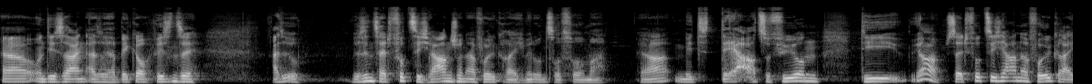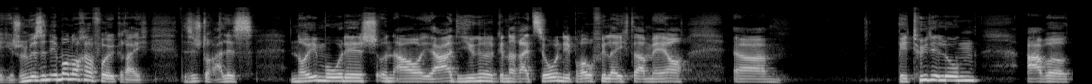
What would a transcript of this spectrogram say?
äh, und die sagen, also Herr Becker, wissen Sie, also wir sind seit 40 Jahren schon erfolgreich mit unserer Firma. Ja, mit der Art zu führen, die ja seit 40 Jahren erfolgreich ist. Und wir sind immer noch erfolgreich. Das ist doch alles neumodisch und auch, ja, die jüngere Generation, die braucht vielleicht da mehr äh, Betüdelung, aber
